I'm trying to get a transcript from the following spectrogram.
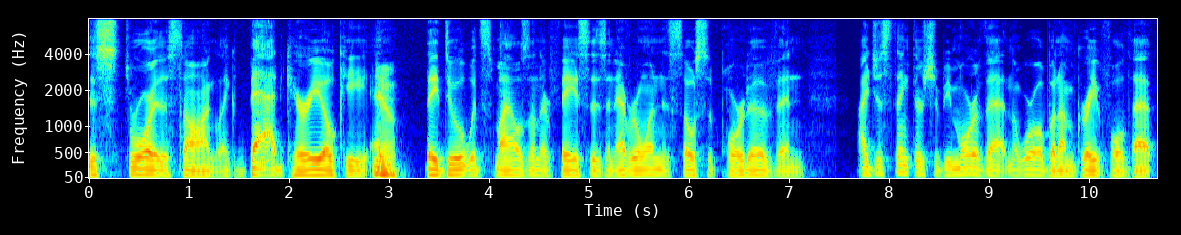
destroy the song, like bad karaoke, and Yeah. They do it with smiles on their faces, and everyone is so supportive. And I just think there should be more of that in the world. But I'm grateful that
